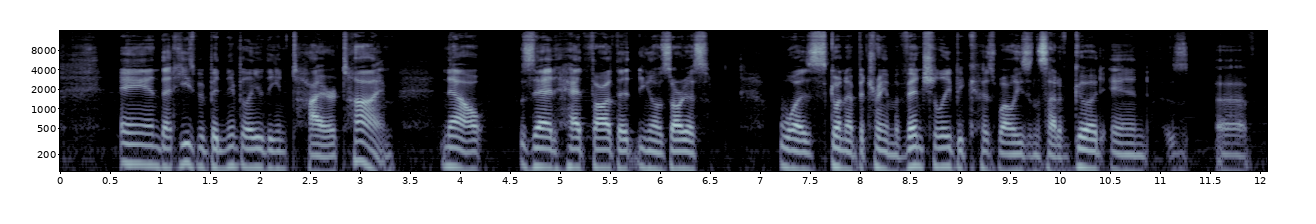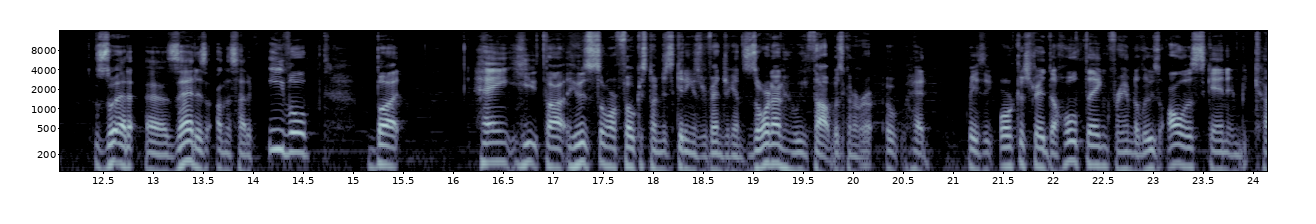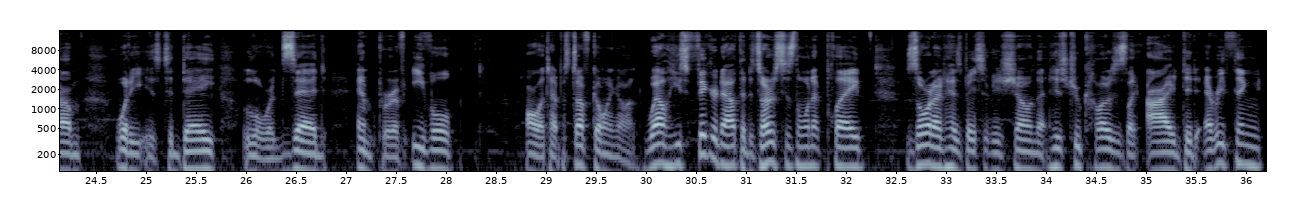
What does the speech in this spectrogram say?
and that he's been manipulated the entire time. Now, Zedd had thought that, you know, Zardus was going to betray him eventually because, well, he's on the side of good and uh, Zedd, uh, Zedd is on the side of evil. But, hey, he thought he was so more focused on just getting his revenge against Zordon, who he thought was going to, had basically orchestrated the whole thing for him to lose all his skin and become what he is today Lord Zedd, Emperor of Evil, all that type of stuff going on. Well, he's figured out that Zardus is the one at play. Zordon has basically shown that his true colors is like, I did everything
